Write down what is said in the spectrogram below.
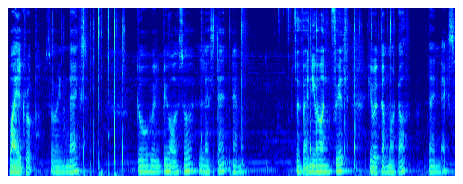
while loop so index 2 will be also less than m. So if anyone fails it will come out of the index.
